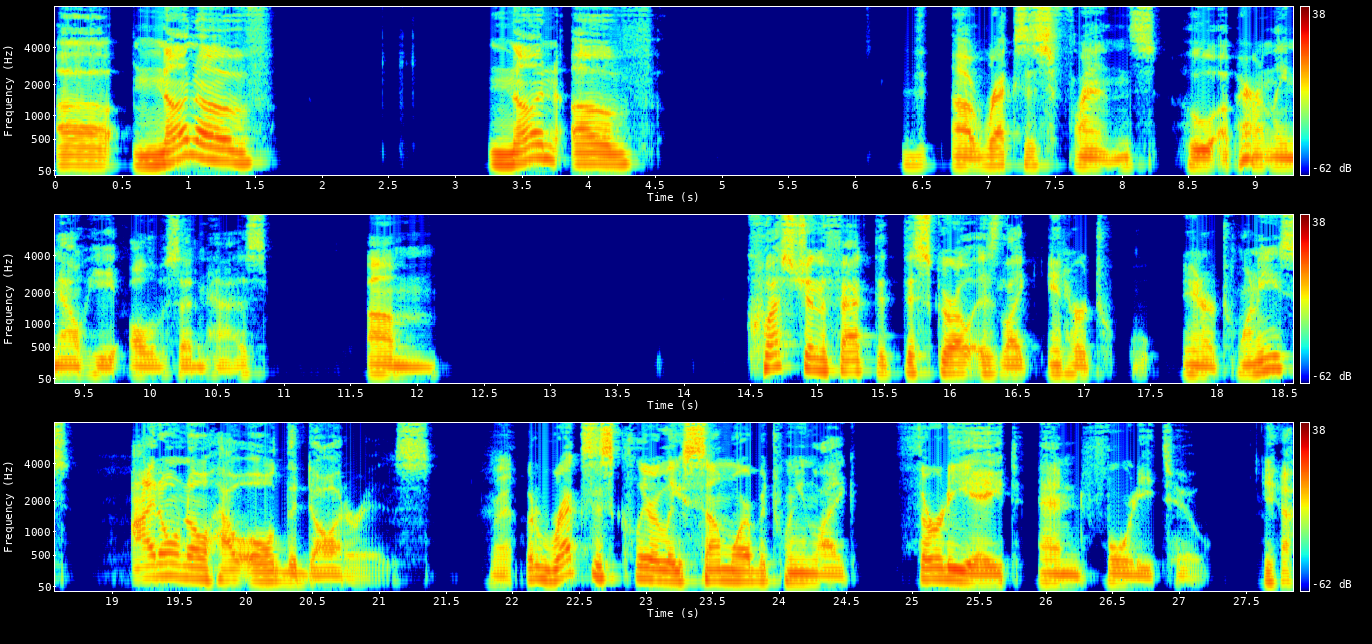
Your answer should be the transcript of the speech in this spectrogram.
Uh, none of none of uh, Rex's friends, who apparently now he all of a sudden has, um, question the fact that this girl is like in her tw- in her twenties. I don't know how old the daughter is. Right. But Rex is clearly somewhere between like 38 and 42. Yeah.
